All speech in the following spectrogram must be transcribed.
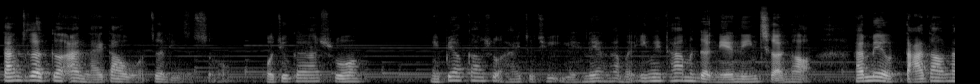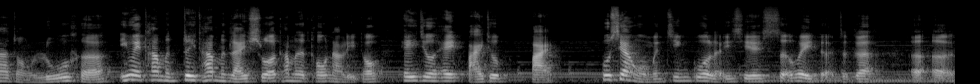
当这个个案来到我这里的时候，我就跟他说，你不要告诉孩子去原谅他们，因为他们的年龄层哦。还没有达到那种如何，因为他们对他们来说，他们的头脑里头黑就黑，白就白，不像我们经过了一些社会的这个呃呃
